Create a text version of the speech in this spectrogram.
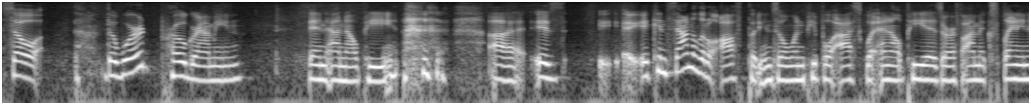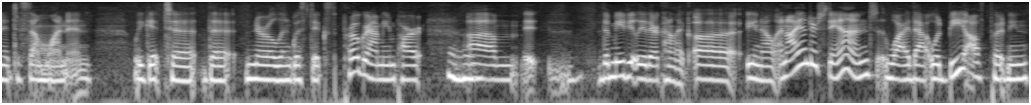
so the word programming in nlp uh, is it can sound a little off-putting. So when people ask what nlp is or if i'm explaining it to someone and we get to the neurolinguistics programming part, mm-hmm. um, it, immediately they're kind of like, uh, you know, and I understand why that would be off putting,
